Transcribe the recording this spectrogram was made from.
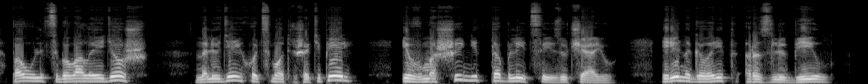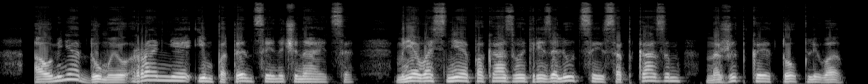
По улице, бывало, идешь, На людей хоть смотришь, а теперь и в машине таблицы изучаю. Ирина говорит, разлюбил. А у меня, думаю, ранняя импотенция начинается. Мне во сне показывают резолюции с отказом на жидкое топливо.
